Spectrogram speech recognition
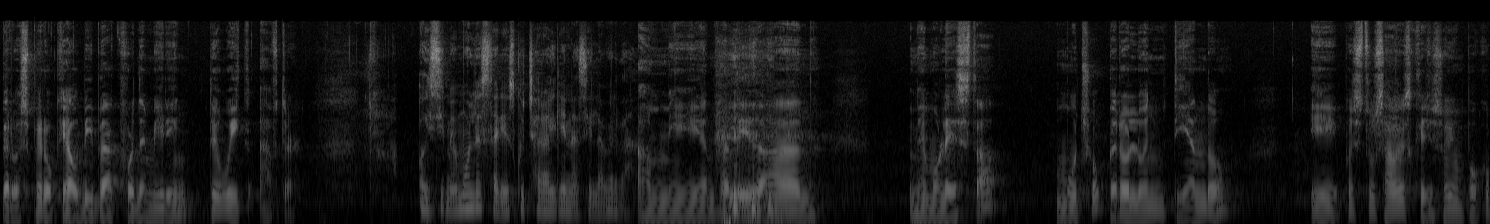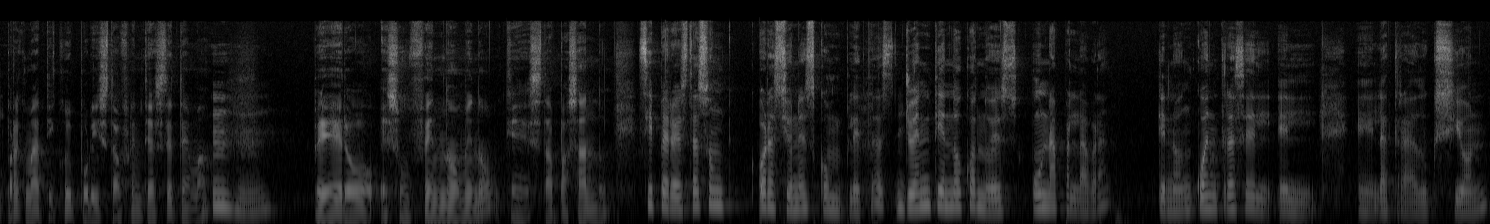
pero espero que I'll be back for the meeting the week after. Hoy sí me molestaría escuchar a alguien así, la verdad. A mí en realidad me molesta mucho, pero lo entiendo. Y pues tú sabes que yo soy un poco pragmático y purista frente a este tema, Ujú. pero es un fenómeno que está pasando. Sí, pero estas son oraciones completas. Yo entiendo cuando es una palabra que no encuentras el, el, eh, la traducción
